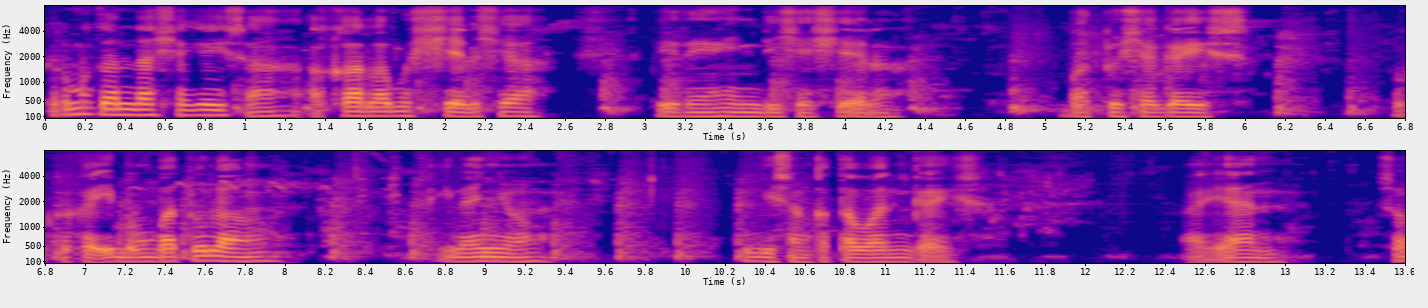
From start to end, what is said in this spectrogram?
Pero maganda siya guys ha. Akala mo shell siya. Pero hindi siya shell. Bato siya guys. So, kakaibang bato lang. Tignan nyo. Hugis ang katawan guys. Ayan. So,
